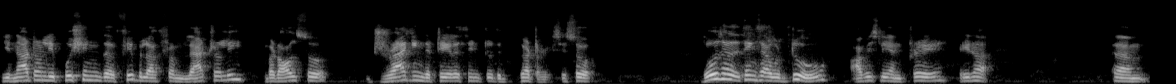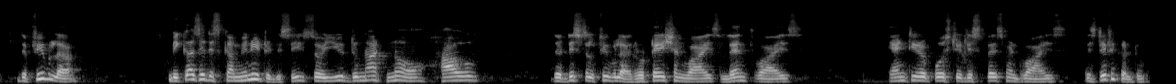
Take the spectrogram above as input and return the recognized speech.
you're not only pushing the fibula from laterally, but also dragging the talus into the gutter. So those are the things I would do, obviously, and pray. You know, um, the fibula, because it is comminuted, you see, so you do not know how the distal fibula, rotation-wise, length-wise, anterior posterior displacement wise is difficult to,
